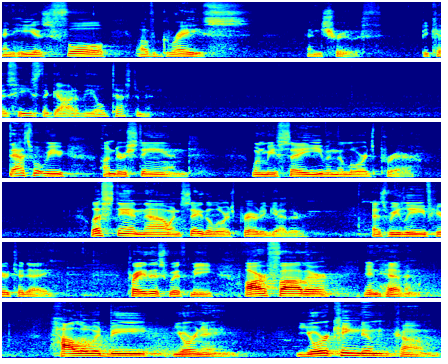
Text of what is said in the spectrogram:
and he is full of grace and truth because he's the God of the Old Testament. That's what we understand when we say even the Lord's Prayer. Let's stand now and say the Lord's Prayer together as we leave here today. Pray this with me Our Father in heaven, hallowed be your name. Your kingdom come,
